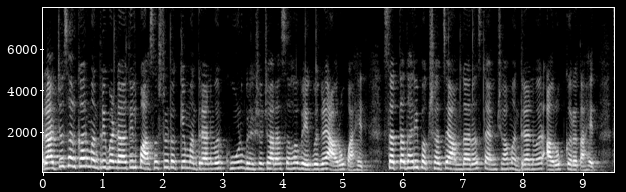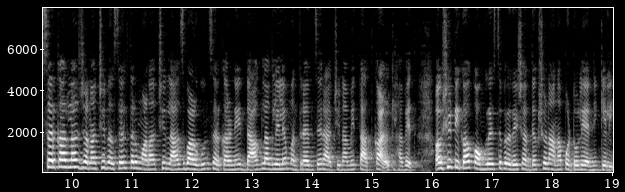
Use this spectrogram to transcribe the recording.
राज्य सरकार मंत्रिमंडळातील पासष्ट टक्के मंत्र्यांवर खून भ्रष्टाचारासह वेगवेगळे आरोप आहेत. सत्ताधारी पक्षाचे आमदारच त्यांच्या मंत्र्यांवर आरोप करत आहेत. सरकारला जनाची नसेल तर मनाची लाज बाळगून सरकारने डाग लागलेल्या मंत्र्यांचे राजीनामे तात्काळ घ्यावेत अशी टीका काँग्रेसचे प्रदेशाध्यक्ष नाना पटोले यांनी केली.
